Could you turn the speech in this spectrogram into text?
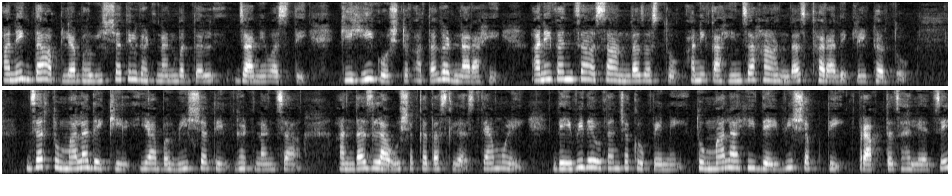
अनेकदा आपल्या भविष्यातील घटनांबद्दल जाणीव असते की ही गोष्ट आता घडणार आहे. अनेकांचा असा अंदाज असतो आणि काहींचा हा अंदाज खरा देखील ठरतो. जर तुम्हाला देखील या भविष्यातील घटनांचा अंदाज लावू शकत असल्यास त्यामुळे देवी देवतांच्या कृपेने तुम्हाला ही देवी शक्ती प्राप्त झाल्याचे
